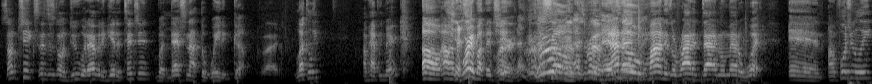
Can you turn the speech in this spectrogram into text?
some chicks are just gonna do whatever to get attention, but mm-hmm. that's not the way to go. Right. Luckily, I'm happily married. Um, I don't have to worry about that shit. Word. That's real. So That's real. and I know Exactly. mine is a ride or die no matter what. And unfortunately,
